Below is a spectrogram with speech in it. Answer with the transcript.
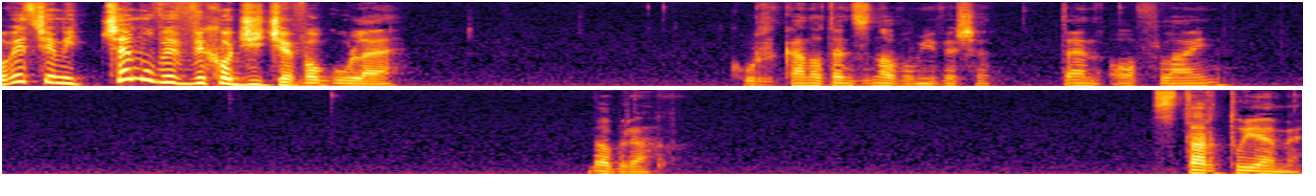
Powiedzcie mi, czemu wy wychodzicie w ogóle? Kurka, no ten znowu mi wyszedł. Ten offline. Dobra. Startujemy.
